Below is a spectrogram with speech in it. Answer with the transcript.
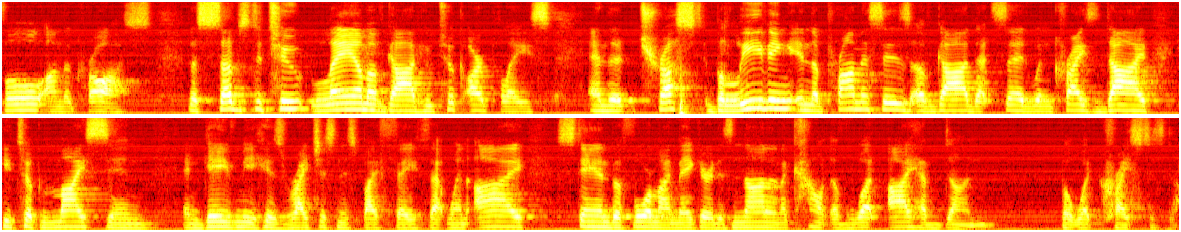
full on the cross, the substitute Lamb of God who took our place, and the trust, believing in the promises of God that said, when Christ died, He took my sin and gave me His righteousness by faith, that when I stand before my Maker, it is not an account of what I have done, but what Christ has done.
